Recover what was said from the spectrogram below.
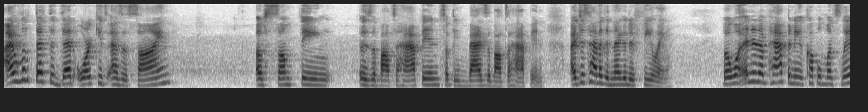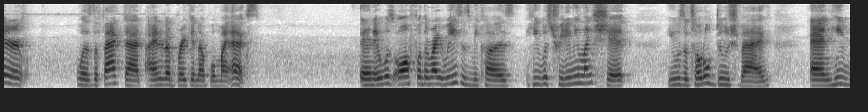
I looked at the dead orchids as a sign of something is about to happen, something bad's about to happen. I just had like a negative feeling. But what ended up happening a couple months later was the fact that I ended up breaking up with my ex. And it was all for the right reasons because he was treating me like shit. He was a total douchebag. And he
